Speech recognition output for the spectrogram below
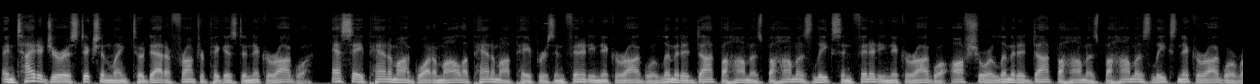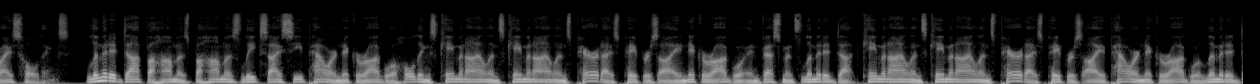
Entita jurisdiction link to data from de Nicaragua, SA Panama Guatemala Panama Papers Infinity Nicaragua Limited. Bahamas Bahamas Leaks Infinity Nicaragua Offshore Limited. Bahamas Bahamas Leaks Nicaragua Rice Holdings, Limited. Bahamas Bahamas Leaks IC Power Nicaragua Holdings Cayman Islands Cayman Islands Paradise Papers IA Nicaragua Investments Limited. Cayman Islands Cayman Islands Paradise Papers IA Power Nicaragua Limited.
